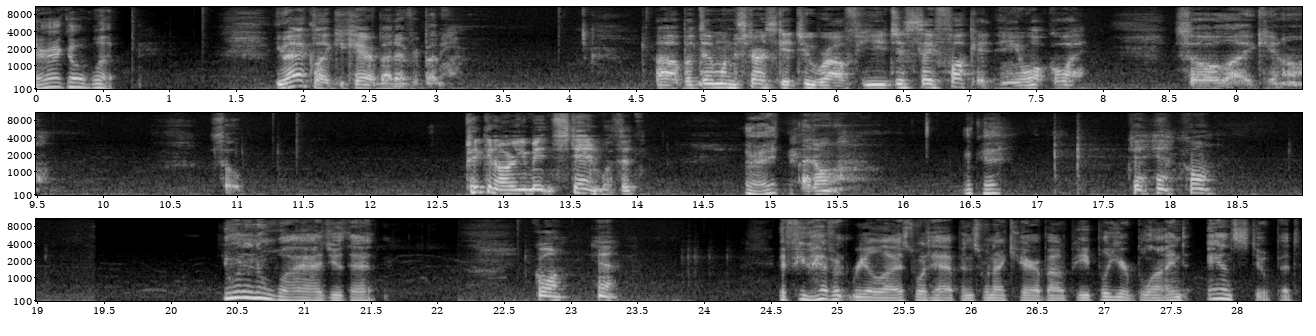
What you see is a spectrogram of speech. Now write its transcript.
There I go, what? You act like you care about everybody. Uh, but then when it starts to get too rough, you just say fuck it and you walk away. So, like, you know. So, pick an argument and stand with it. Alright, I don't. okay. Okay, yeah, go on. You want to know why I do that? Go on, yeah. If you haven't realized what happens when I care about people, you're blind and stupid.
